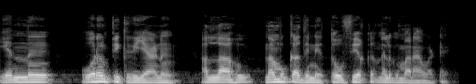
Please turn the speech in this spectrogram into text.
എന്ന് ഓർമ്മിപ്പിക്കുകയാണ് അള്ളാഹു നമുക്കതിന് തൗഫീഖ് നൽകുമാറാവട്ടെ.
